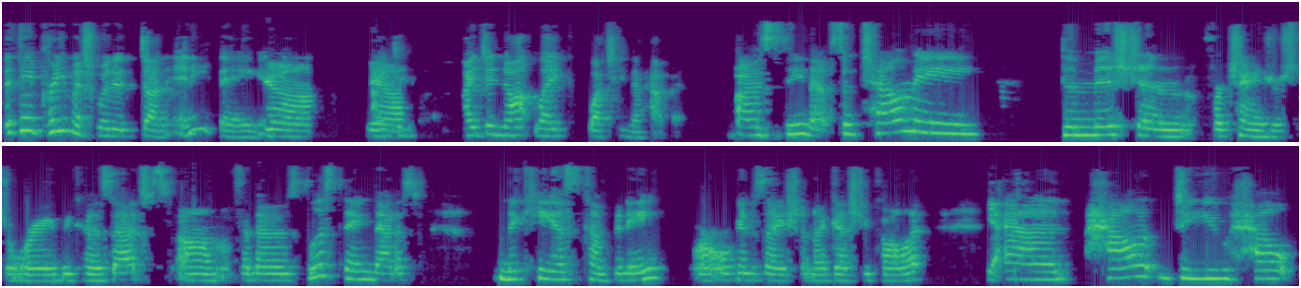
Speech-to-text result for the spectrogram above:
that they pretty much would have done anything. Yeah. Yeah. I did, I did not like watching that happen. I see that. So tell me the mission for Change Your Story because that's um, for those listening. That is Nakia's company or organization, I guess you call it. Yeah. And how do you help?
